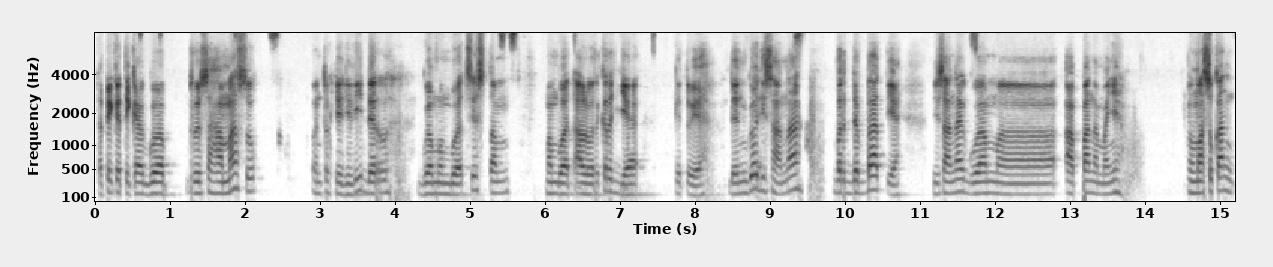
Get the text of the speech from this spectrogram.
Tapi ketika gue berusaha masuk untuk jadi leader, gue membuat sistem, membuat alur kerja gitu ya. Dan gue ya. di sana berdebat ya. Di sana gue me, apa namanya memasukkan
